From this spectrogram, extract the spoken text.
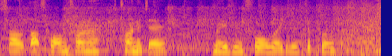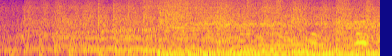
So that's what I'm trying to, trying to do moving forward with the club. go, go.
